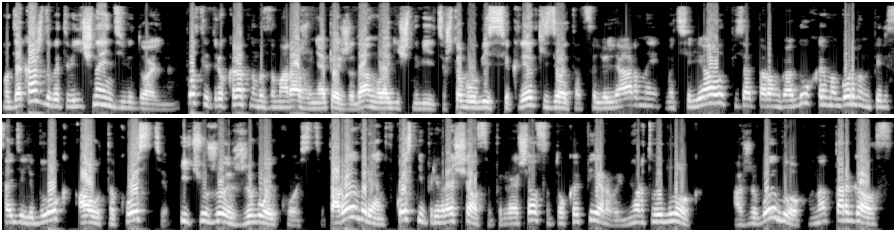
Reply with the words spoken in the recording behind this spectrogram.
Но для каждого эта величина индивидуальная. После трехкратного замораживания, опять же, да, аналогично видите, чтобы убить все клетки, сделать ацеллюлярный материал, в 1952 году Хэм и Гордон пересадили блок аутокости и чужой живой кости. Второй вариант в кость не превращался, превращался только первый, мертвый блок а живой блок он отторгался.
